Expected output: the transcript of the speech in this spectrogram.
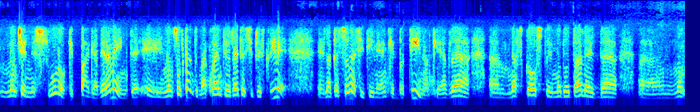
non c'è nessuno che paga veramente e non soltanto, ma quanto il reato si prescrive eh, la persona si tiene anche il bottino che avrà eh, nascosto in modo tale da eh, non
